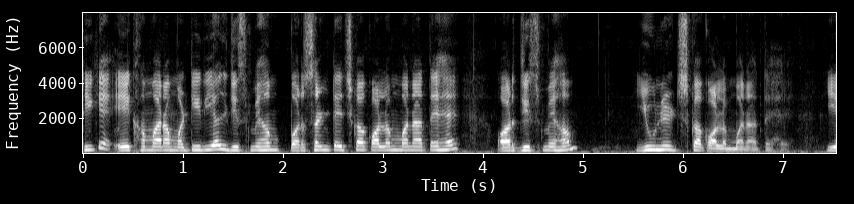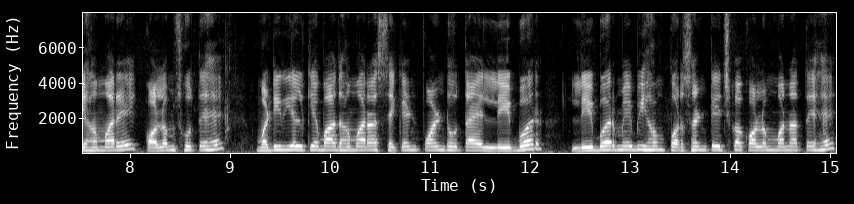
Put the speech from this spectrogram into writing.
ठीक है? एक हमारा मटेरियल जिसमें हम परसेंटेज का कॉलम बनाते हैं और जिसमें हम यूनिट्स का कॉलम बनाते हैं। ये हमारे कॉलम्स होते हैं। मटेरियल के बाद हमारा सेकेंड पॉइंट होता है लेबर लेबर में भी हम परसेंटेज का कॉलम बनाते हैं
